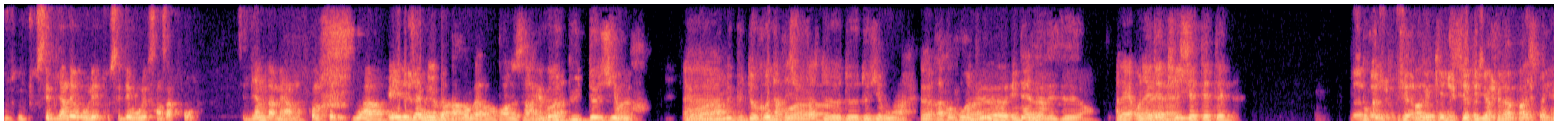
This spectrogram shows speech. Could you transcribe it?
Tout, tout, s'est bien déroulé, tout s'est déroulé sans accroc. C'est bien de la merde, comme prévu. Et les amis, bah, pardon, bah, on parle de ça. le but de Giroud. Euh, le but de renard des surfaces de, de, de Giroud. Euh, Raconte-nous un peu, euh, Eden. Allez, on a Eden qui. C'est Eden. Bah, Donc, j'ai pas vu qui c'est qui lui a fait la passe. Mais...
